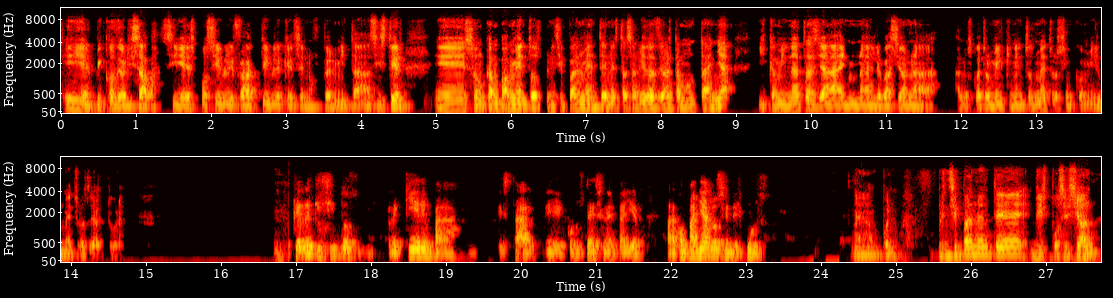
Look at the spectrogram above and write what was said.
y el Pico de Orizaba, si es posible y factible que se nos permita asistir. Eh, son campamentos principalmente en estas salidas de alta montaña y caminatas ya en una elevación a, a los 4.500 metros, 5.000 metros de altura. ¿Qué requisitos requieren para estar eh, con ustedes en el taller, para acompañarlos en el curso? Ah, bueno, principalmente disposición,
